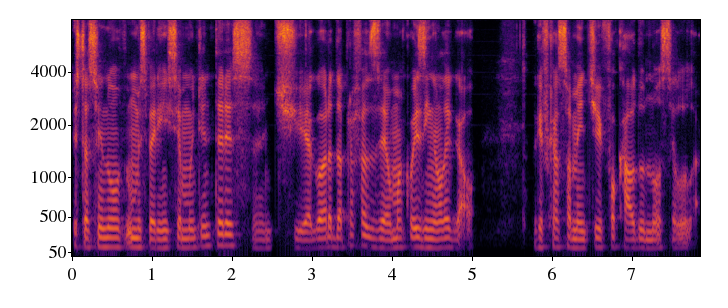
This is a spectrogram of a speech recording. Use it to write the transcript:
Está sendo uma experiência muito interessante. Agora dá para fazer uma coisinha legal, do que ficar somente focado no celular.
